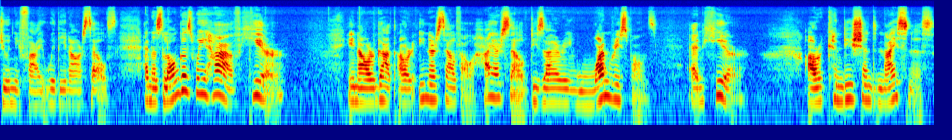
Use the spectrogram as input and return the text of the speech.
unify within ourselves. And as long as we have here in our gut, our inner self, our higher self, desiring one response, and here our conditioned niceness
